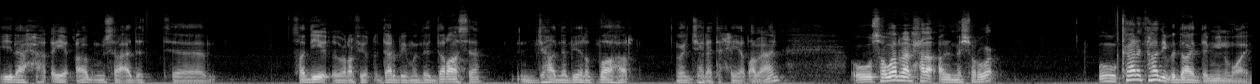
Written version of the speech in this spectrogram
إلى حقيقة بمساعدة آه صديقي ورفيق دربي منذ الدراسة جهاد نبيل الظاهر. نوجه له تحية طبعا. وصورنا الحلقة المشروع وكانت هذه بداية دمين وايد.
